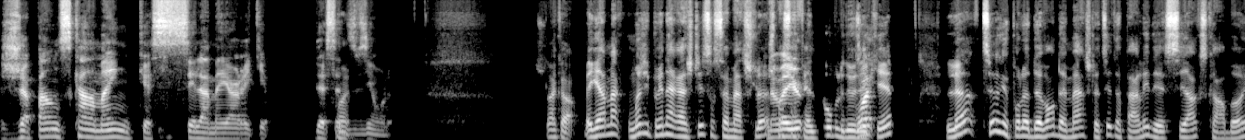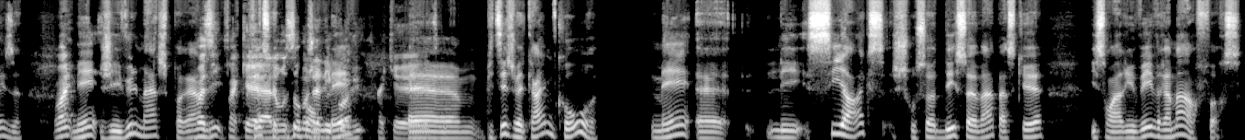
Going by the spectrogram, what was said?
je pense quand même que c'est la meilleure équipe de cette division-là? D'accord. Mais regarde, moi, j'ai pris rien à rajouter sur ce match-là. Je pense qu'on fait le tour pour les deux équipes. Là, tu sais que pour le devoir de match, tu as parlé des Seahawks Cowboys. Ouais. Mais j'ai vu le match. Vas-y, allons-y, moi, je ne l'ai pas vu. Euh, puis, tu sais, je vais être quand même court. Mais euh, les Seahawks, je trouve ça décevant parce qu'ils sont arrivés vraiment en force.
